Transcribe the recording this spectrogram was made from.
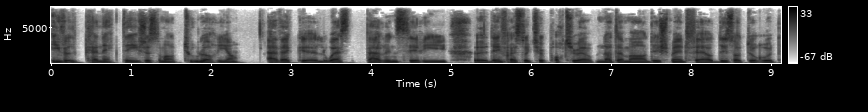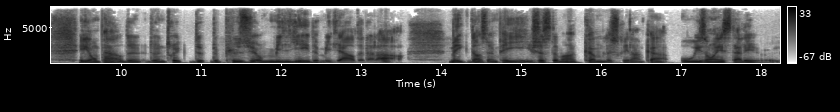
Ils veulent connecter justement tout l'Orient avec euh, l'Ouest par une série euh, d'infrastructures portuaires, notamment des chemins de fer, des autoroutes. Et on parle d'un truc de, de plusieurs milliers de milliards de dollars. Mais dans un pays, justement, comme le Sri Lanka, où ils ont installé euh,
